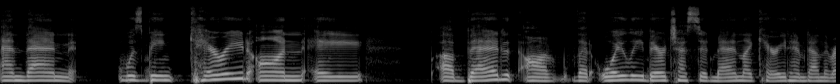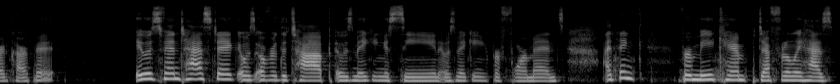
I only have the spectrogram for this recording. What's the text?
and then was being carried on a a bed uh, that oily bare chested men like carried him down the red carpet. It was fantastic. It was over the top. It was making a scene. It was making a performance. I think for me, camp definitely has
